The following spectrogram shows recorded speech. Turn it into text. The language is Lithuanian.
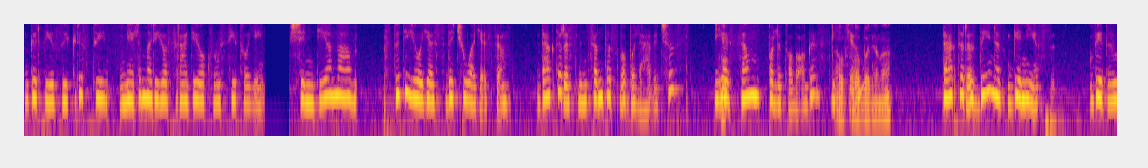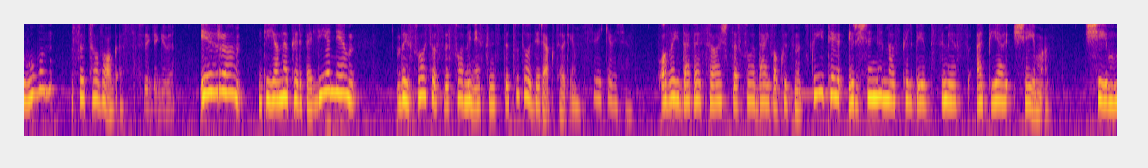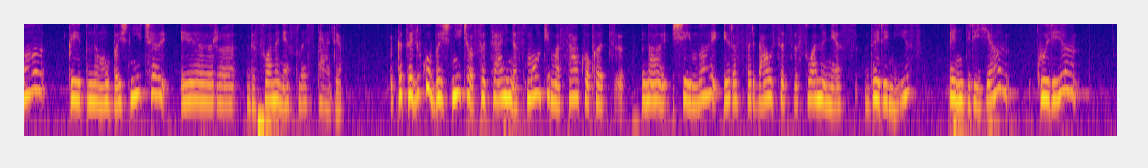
Garbėzui Kristui, mėly Marijos radio klausytojai. Šiandieną studijoje svečiuojasi daktaras Vincentas Vobolevičius, ISM politologas. Sveiki. Labą dieną. Daktaras Dainis Genys, VDU sociologas. Sveiki, gyvi. Ir Diana Karvelienė, Laisvosios visuomenės instituto direktorė. Sveiki visi. O laidą vesiu aš sesuo Daiva Kusmitskaitė ir šiandien mes kalbėsimės apie šeimą. Šeima kaip namų bažnyčia ir visuomenės lastelė. Katalikų bažnyčios socialinis mokymas sako, kad na, šeima yra svarbiausias visuomenės darinys, bendryje, kuri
